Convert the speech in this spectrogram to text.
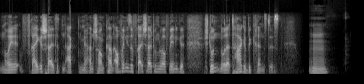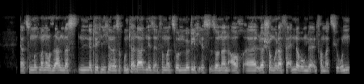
neu freigeschalteten Akten mir anschauen kann, auch wenn diese Freischaltung nur auf wenige Stunden oder Tage begrenzt ist. Mhm. Dazu muss man auch sagen, dass natürlich nicht nur das Runterladen dieser Informationen möglich ist, sondern auch äh, Löschung oder Veränderung der Informationen.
